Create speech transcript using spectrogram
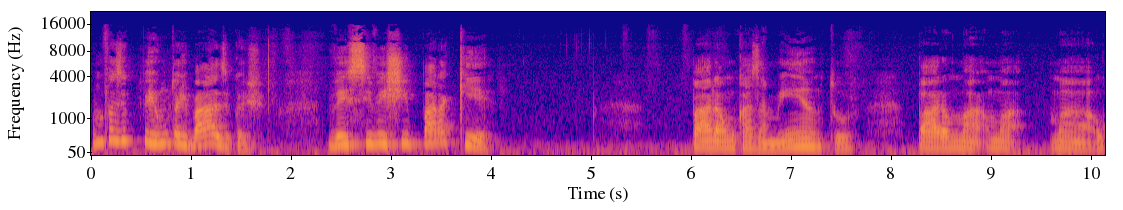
Vamos fazer perguntas básicas. Ver se vestir para quê? Para um casamento, para uma, uma, uma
